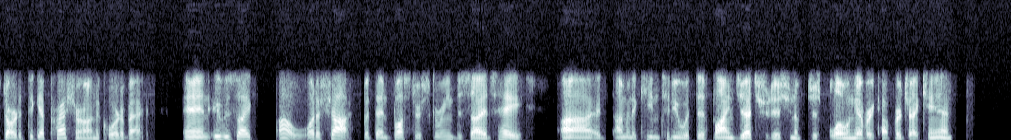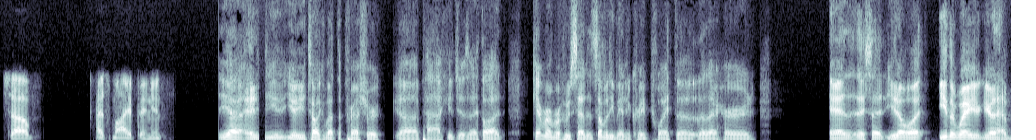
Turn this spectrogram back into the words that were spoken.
started to get pressure on the quarterback. And it was like, oh, what a shock. But then Buster Skrine decides, hey, uh, I'm going to continue with the fine Jets tradition of just blowing every coverage I can. So that's my opinion. Yeah, and you you, talk about the pressure uh, packages. I thought can't remember who said it. Somebody made a great point that I heard and they said, you know what? Either way, you're gonna have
